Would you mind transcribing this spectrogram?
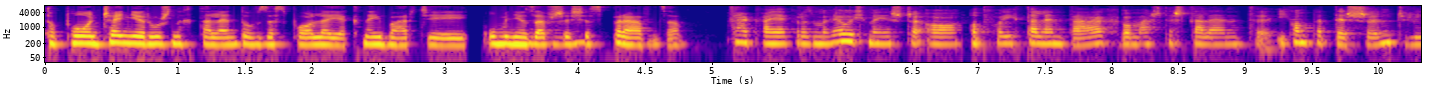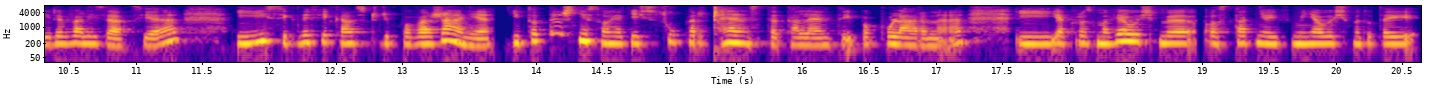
to połączenie różnych talentów w zespole jak najbardziej u mnie zawsze mhm. się sprawdza. Tak, a jak rozmawiałyśmy jeszcze o, o Twoich talentach, bo masz też talent i competition, czyli rywalizację, i significance, czyli poważanie. I to też nie są jakieś super częste talenty i popularne. I jak rozmawiałyśmy ostatnio i wymieniałyśmy tutaj,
